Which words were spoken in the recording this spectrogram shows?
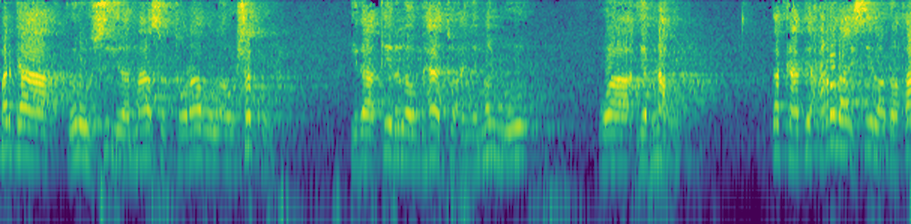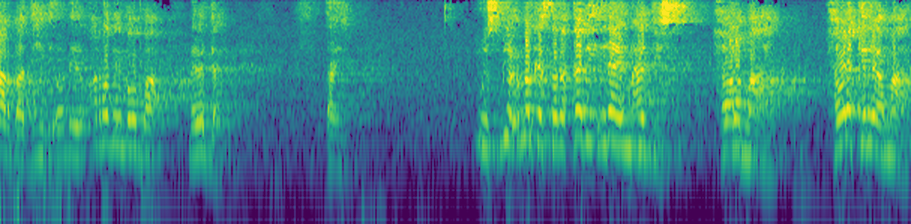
Marka walow su'ila naasu turaabu law shaku ida qiila lahum haatu an yamaluu wa yabnacu. Dadka haddii carradaa isii la dhaho qaar baa diidi oo dhihi carradii badan baa naga daa. Yusbixu marka sadaqadii ilaahay mahadiis xoolo ma aha. Xoolo keliya ma aha.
